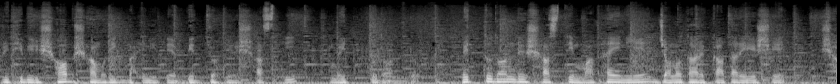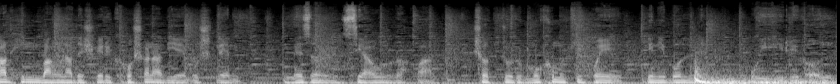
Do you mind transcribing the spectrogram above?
পৃথিবীর সব সামরিক বাহিনীতে বিদ্রোহের শাস্তি মৃত্যুদণ্ড। মৃত্যুদণ্ডের শাস্তি মাথায় নিয়ে জনতার কাতারে এসে স্বাধীন বাংলাদেশের ঘোষণা দিয়ে বসলেন মেজর জিয়াউর রহমান। শত্রুর মুখোমুখি হয়ে তিনি বললেন, উই রিভোল্ট।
